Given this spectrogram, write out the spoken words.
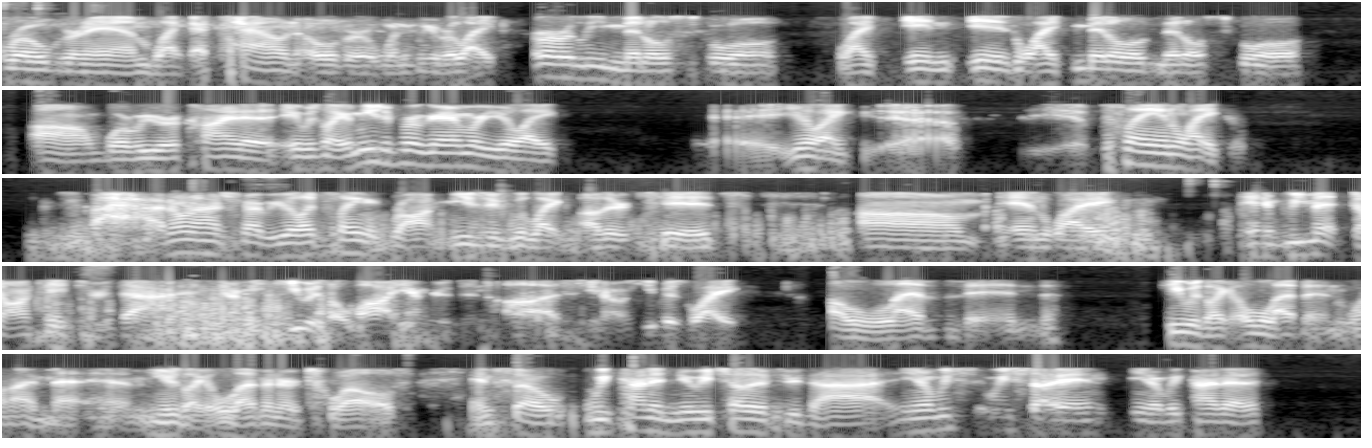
program like a town over when we were like early middle school, like in in like middle of middle school, um, where we were kind of it was like a music program where you're like you're like uh, playing like I don't know how to describe it. You're like playing rock music with like other kids, um, and like and we met Dante through that. I mean, he was a lot younger than us. You know, he was like 11 he was like 11 when I met him. He was like 11 or 12, and so we kind of knew each other through that. You know, we we started, you know, we kind of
